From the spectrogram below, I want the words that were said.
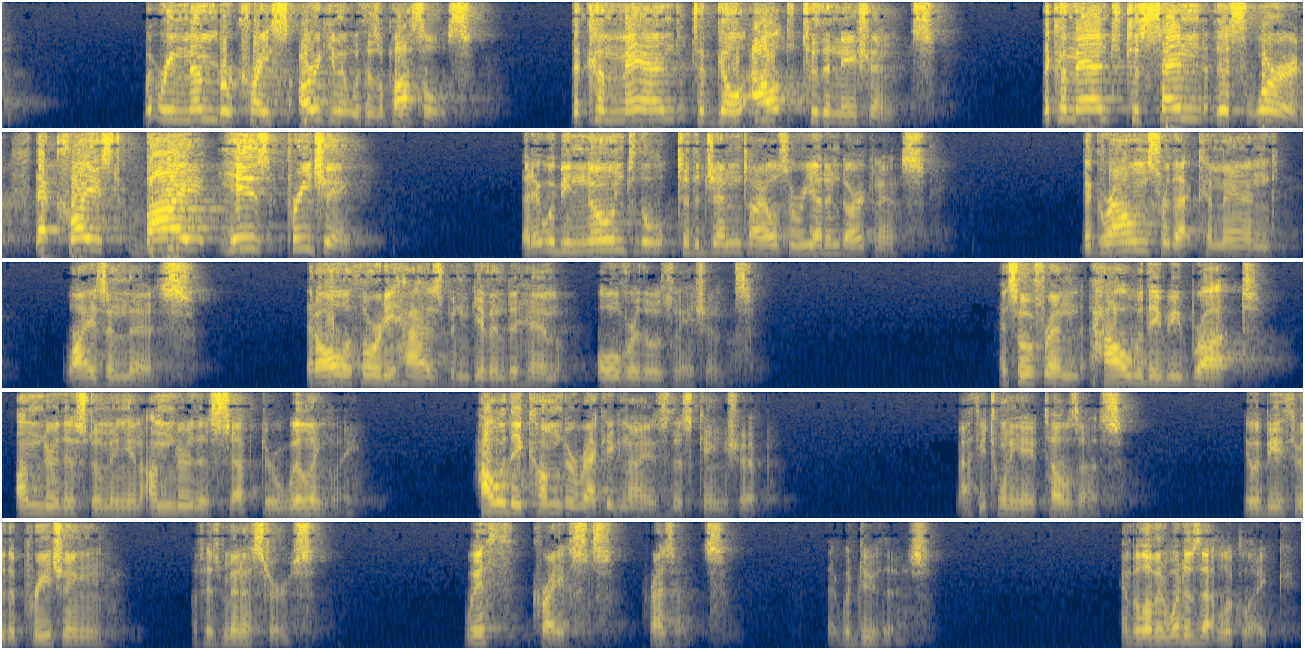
But remember Christ's argument with his apostles. The command to go out to the nations. The command to send this word. That Christ, by his preaching, that it would be known to the, to the Gentiles who were yet in darkness. The grounds for that command lies in this that all authority has been given to him over those nations. And so, friend, how would they be brought under this dominion, under this scepter, willingly? How would they come to recognize this kingship? Matthew 28 tells us it would be through the preaching of his ministers with Christ's presence that would do this. And, beloved, what does that look like?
